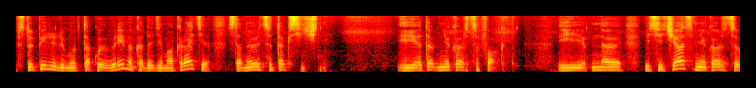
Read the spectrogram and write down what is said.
вступили ли мы в такое время, когда демократия становится токсичной. И это, мне кажется, факт. И э, сейчас, мне кажется,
